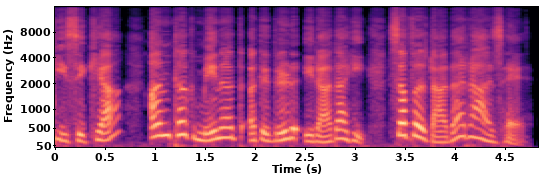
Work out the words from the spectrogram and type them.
ਕੀ ਸਿੱਖਿਆ, ਅੰਥਕ ਮਿਹਨਤ ਅਤੇ ਦ੍ਰਿੜ ਇਰਾਦਾ ਹੀ ਸਫਲਤਾ ਦਾ ਰਾਜ਼ ਹੈ।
